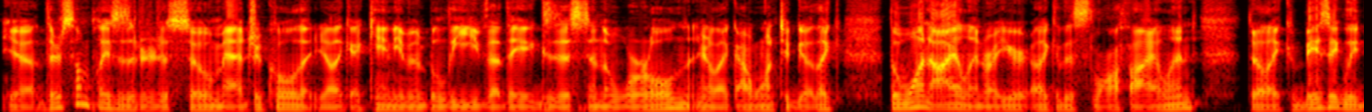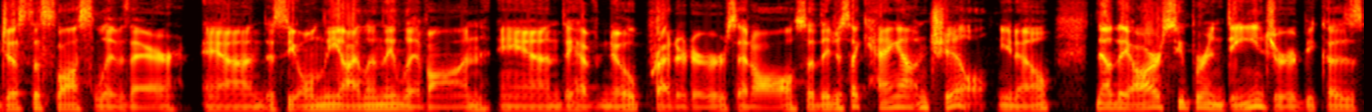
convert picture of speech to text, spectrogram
Yeah, there's some places that are just so magical that you're like, I can't even believe that they exist in the world. And you're like, I want to go. Like the one island, right? You're like this sloth island. They're like basically just the sloths live there, and it's the only island they live on, and they have no predators at all. So they just like hang out and chill. You know. Now they are super endangered because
